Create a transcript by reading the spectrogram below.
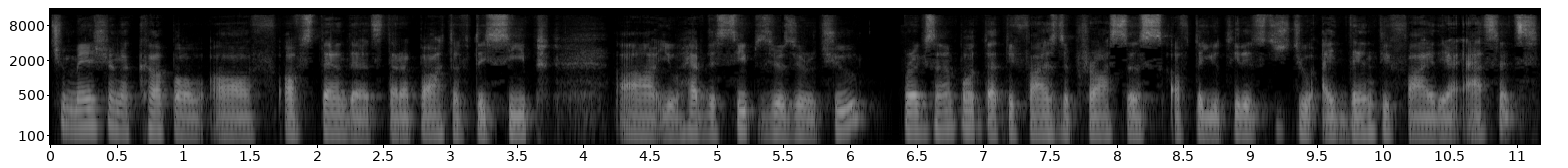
to mention a couple of, of standards that are part of the CIP, uh, you have the CIP 002, for example, that defines the process of the utilities to identify their assets,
